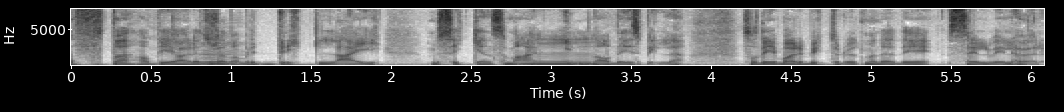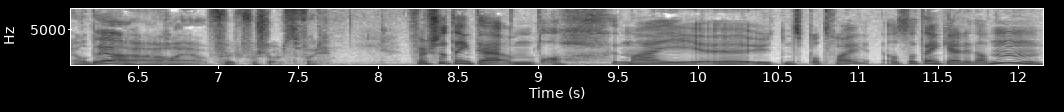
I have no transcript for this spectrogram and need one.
ofte at de har rett og slett har blitt drittlei musikken som er innad i spillet. Så de bare bytter det ut med det de selv vil høre, og det har jeg full forståelse for. Først så tenkte jeg mm, åh, nei, eh, uten Spotify. Og så tenker jeg litt at hm,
